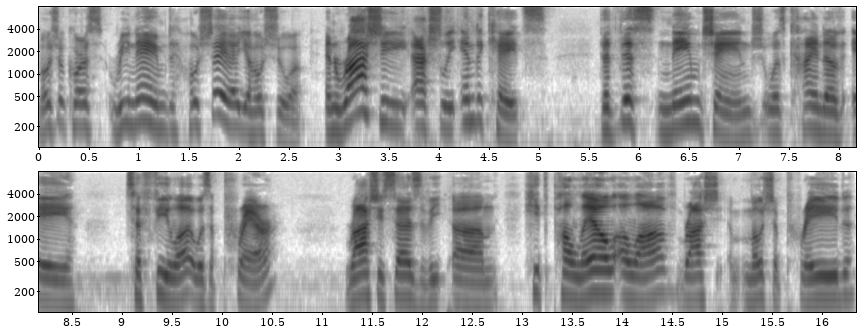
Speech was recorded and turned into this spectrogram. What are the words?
Moshe, of course, renamed Hoshea Yehoshua. And Rashi actually indicates that this name change was kind of a tefillah, it was a prayer. Rashi says, um, Hitpalel alav, Rashi, Moshe prayed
